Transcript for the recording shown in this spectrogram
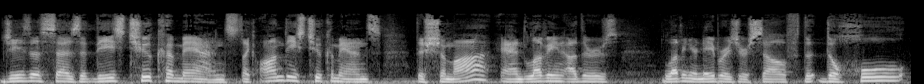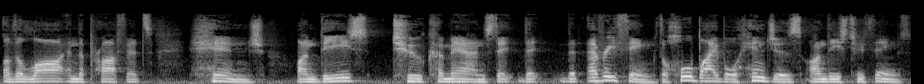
Jesus says that these two commands, like on these two commands, the Shema and loving others loving your neighbor as yourself, the, the whole of the law and the prophets hinge on these two commands. That, that, that everything, the whole Bible hinges on these two things,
